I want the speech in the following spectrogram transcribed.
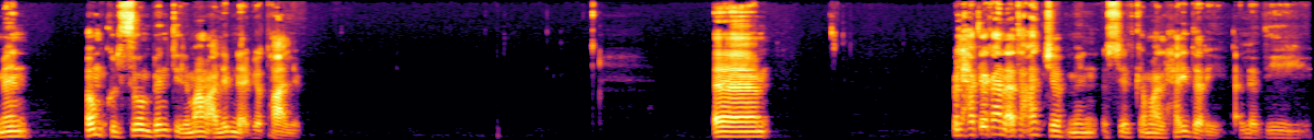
من أم كلثوم بنت الإمام علي بن أبي طالب. بالحقيقة أنا أتعجب من السيد كمال الحيدري الذي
